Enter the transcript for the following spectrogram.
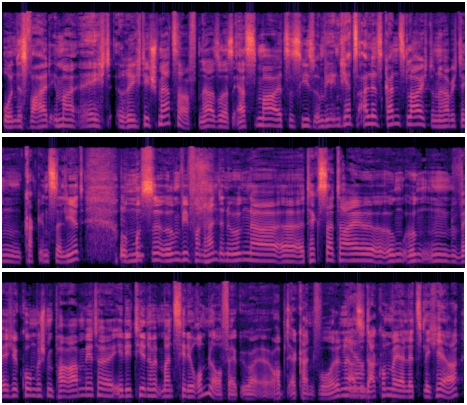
Und es war halt immer echt richtig schmerzhaft. Ne? Also das erste Mal, als es hieß, irgendwie jetzt alles ganz leicht, und dann habe ich den Kack installiert und musste irgendwie von Hand in irgendeiner äh, Textdatei irg irgendwelche komischen Parameter editieren, damit mein CD-ROM-Laufwerk überhaupt erkannt wurde. Ne? Ja. Also da kommen wir ja letztlich her.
